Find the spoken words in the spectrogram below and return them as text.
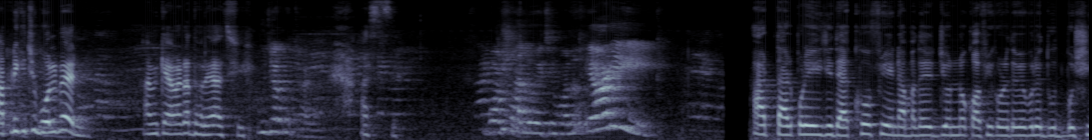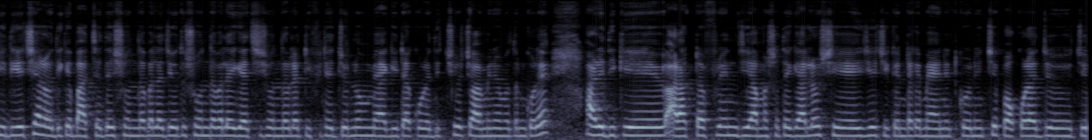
আপনি কিছু বলবেন? আমি ক্যামেরা ধরে আছি। আসছে। আর তারপরে এই যে দেখো ফ্রেন্ড আমাদের জন্য কফি করে দেবে বলে দুধ বসিয়ে দিয়েছে। আর ওদিকে বাচ্চাদের সন্ধ্যাবেলা যেহেতু সন্ধ্যাবেলায় গেছি সন্ধ্যাবেলা টিফিনের জন্য ম্যাগিটা করে দিচ্ছিল চাউমিনের মতন করে। আর এদিকে আর একটা ফ্রেন্ড যে আমার সাথে গেল সে এই যে চিকেনটাকে ম্যারিনেট করে নিচ্ছে পকোড়া যে হচ্ছে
